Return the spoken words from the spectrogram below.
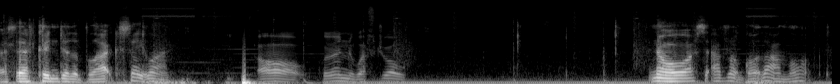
I said I couldn't do the black site one. Oh, we're in the withdrawal. No, I have not got that unlocked.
